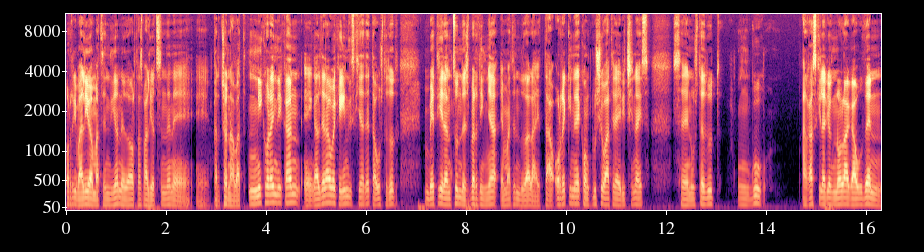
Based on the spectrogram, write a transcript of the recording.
horri balio ematen dion edo hortaz baliotzen den e, e, pertsona bat. Nik oraindikan e, galdera hauek egin dizkidate eta uste dut beti erantzun desberdina ematen dudala eta horrekin ere konklusio batera iritsi naiz zen uste dut gu argazkilariok nola gauden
